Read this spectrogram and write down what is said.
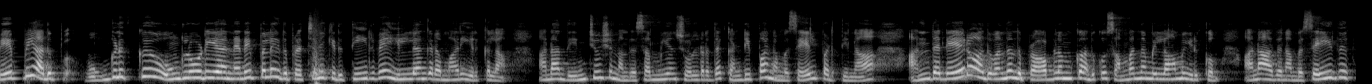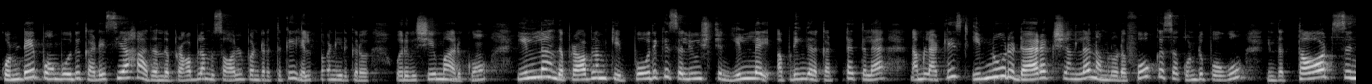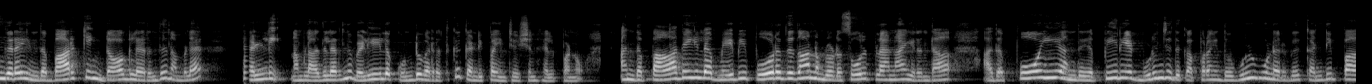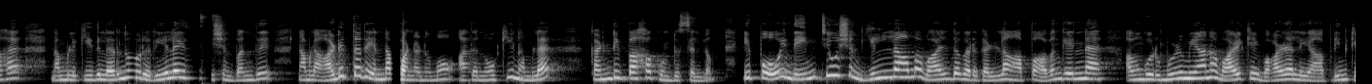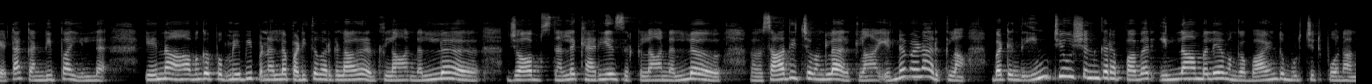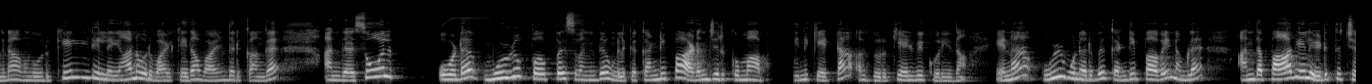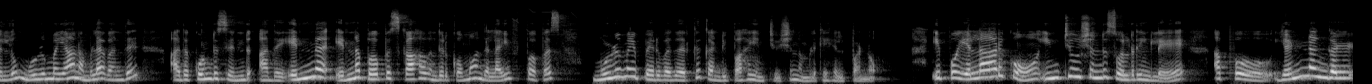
மேபி அது உங்களுக்கு உங்களுடைய நினைப்பில் இது பிரச்சனைக்கு இது தீர்வே இல்லைங்கிற மாதிரி இருக்கலாம். ஆனால் அந்த இன்ட்யூஷன் அந்த சமயம் சொல்கிறத கண்டிப்பாக நம்ம செயல்படுத்தினா அந்த நேரம் அது வந்து அந்த ப்ராப்ளம்க்கும் அதுக்கும் சம்பந்தம் இல்லாமல் இருக்கும். ஆனால் அதை நம்ம செய்து கொண்டே போகும்போது கடைசியாக அது அந்த ப்ராப்ளம் சால்வ் பண்ணுறதுக்கு ஹெல்ப் பண்ணியிருக்கிற ஒரு விஷயமா இருக்கும். இல்லை அந்த ப்ராப்ளம்க்கு இப்போதைக்கு சொல்யூஷன் இல்லை அப்படிங்கிற கட்டத்தில் நம்மளை அட்லீஸ்ட் இன்னொரு டைரக்ஷனில் நம்மளோட ஃபோக்கஸை கொண்டு போகும். இந்த தாட்ஸுங்கிற இந்த பார்க்கிங் டாக்ல இருந்து நம்மளை தள்ளி நம்மளை அதுல இருந்து கொண்டு வர்றதுக்கு கண்டிப்பாக இன்ட்யூஷன் ஹெல்ப் பண்ணும். அந்த பாதையில் மேபி போகிறது தான் நம்மளோட சோல் பிளானாக இருந்தா அதை போய் அந்த பீரியட் முடிஞ்சதுக்கு அப்புறம் இந்த உள் உணர்வு கண்டிப்பாக நம்மளுக்கு இதுல இருந்து ஒரு ரியலைசேஷன் வந்து நம்மளை அடுத்தது என்ன பண்ணணுமோ அதை நோக்கி நம்மள கண்டிப்பாக கொண்டு செல்லும். இப்போ இந்த இன்ட்யூஷன் இல்லாம வாழ்ந்தவர்கள்லாம் அப்போ அவங்க என்ன? அவங்க ஒரு முழுமையான வாழ்க்கை வாழலையா அப்படின்னு கேட்டால் கண்டிப்பா இல்லை. ஏன்னா அவங்க இப்போ மேபி இப்போ நல்ல படித்தவர்களாக இருக்கலாம் நல்ல ஜாப்ஸ் நல்ல கேரியர்ஸ் இருக்கலாம் நல்ல அஹ், சாதிச்சவங்களா இருக்கலாம் என்ன வேணா இருக்கலாம். பட் இந்த இன்ட்யூஷனுங்கிற பவர் இல்லாமலே அவங்க வாழ்ந்து முடிச்சுட்டு போனாங்கன்னா அவங்க ஒரு கீழ்நிலையான ஒரு வாழ்க்கை தான் வாழ்ந்திருக்காங்க. அந்த சோல் ஓட முழு பர்பஸ் வந்து உங்களுக்கு கண்டிப்பாக அடைஞ்சிருக்குமா அப்படின்னு கேட்டா அது ஒரு கேள்விக்குறி தான் ஏன்னா உள் உணர்வு கண்டிப்பாவே நம்மளை அந்த பாதையில எடுத்து செல்லும் முழுமையா நம்மளை வந்து அதை கொண்டு சென்று அது என்ன என்ன பர்பஸ்க்காக வந்திருக்கோமோ அந்த லைஃப் பர்பஸ் முழுமை பெறுவதற்கு கண்டிப்பாக இன்ட்யூஷன் நம்மளுக்கு ஹெல்ப் பண்ணும். இப்போ எல்லாருக்கும் இன்ட்யூஷன் சொல்றீங்களே அப்போ எண்ணங்கள்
